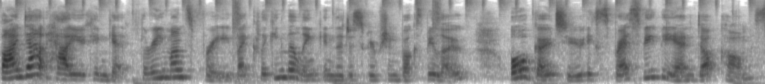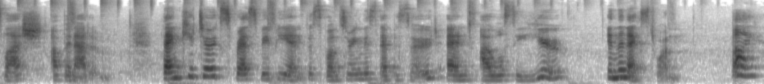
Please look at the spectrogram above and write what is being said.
Find out how you can get three months free by clicking the link in the description box below or go to expressvpn.com slash upndatom. Thank you to ExpressVPN for sponsoring this episode and I will see you in the next one. Bye!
